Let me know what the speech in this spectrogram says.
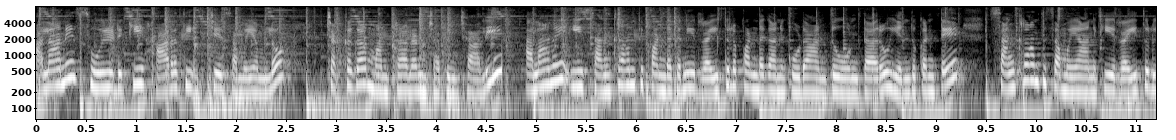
అలానే సూర్యుడికి హారతి ఇచ్చే సమయంలో చక్కగా మంత్రాలను జపించాలి. అలానే ఈ సంక్రాంతి పండగని రైతుల పండగ అని కూడా అంటూ ఉంటారు. ఎందుకంటే సంక్రాంతి సమయానికి రైతులు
